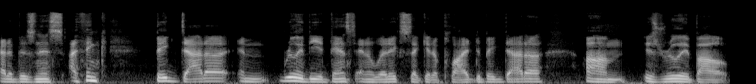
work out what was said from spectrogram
at a business. I think big data and really the advanced analytics that get applied to big data um, is really about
